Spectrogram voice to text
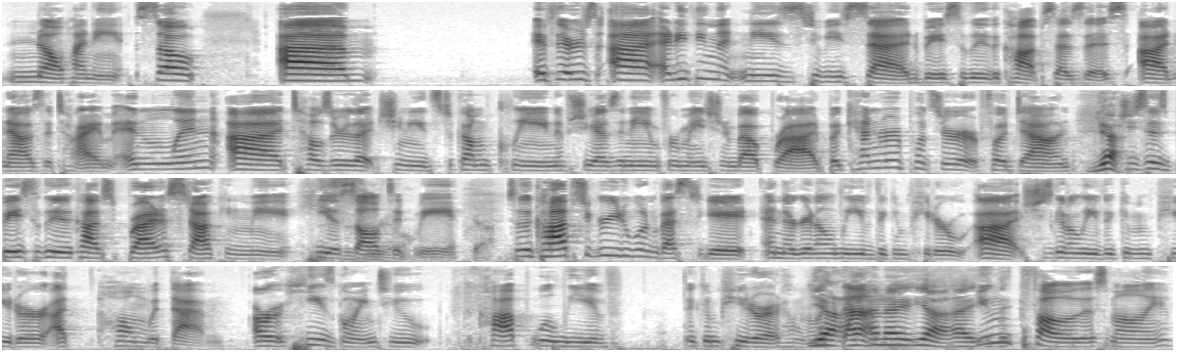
no, honey. So, um, if there's uh, anything that needs to be said, basically the cop says this, uh, now's the time. And Lynn uh, tells her that she needs to come clean if she has any information about Brad. But Kendra puts her foot down. Yeah. She says basically the cops, Brad is stalking me. He This assaulted me. Yeah. So the cops agree to investigate, and they're going to leave the computer. Uh, she's going to leave the computer at home with them, or he's going to. The cop will leave the computer at home Yeah, with them. and I yeah. I, You can follow this, Molly.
